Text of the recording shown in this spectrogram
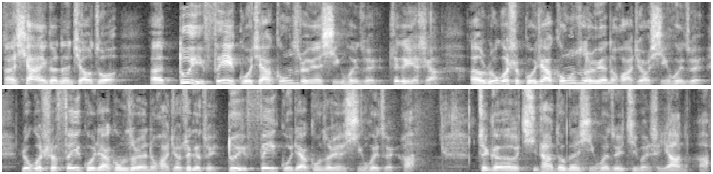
呃，下一个呢叫做。呃，对非国家工作人员行贿罪，这个也是啊。呃，如果是国家工作人员的话，叫行贿罪；如果是非国家工作人员的话，叫这个罪，对非国家工作人员行贿罪啊。这个其他都跟行贿罪基本是一样的啊。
